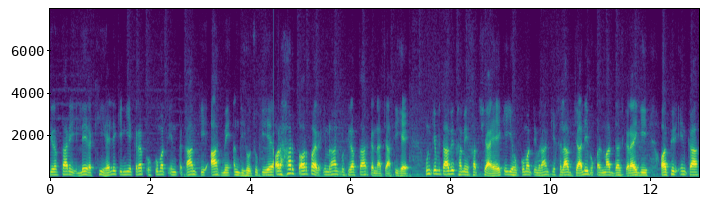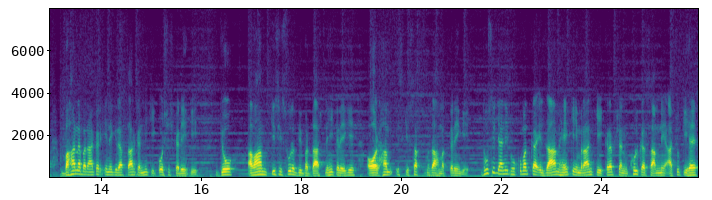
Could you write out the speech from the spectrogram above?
गिरफ्तारी ले रखी है, लेकिन ये करप्ट हुकूमत इंतकाम की आग में अंधी हो चुकी है और हर तौर पर इमरान को गिरफ़्तार करना चाहती है। उनके मुताबिक हमें खदशा है कि यह हुकूमत इमरान के खिलाफ जाली मुकदमा दर्ज कराएगी और फिर इनका बहाना बनाकर इन्हें गिरफ़्तार करने की कोशिश करेगी, जो आवाम किसी सूरत भी बर्दाश्त नहीं करेगी और हम इसकी सख्त मजामत करेंगे। दूसरी जानब हुकूमत का इल्ज़ाम है कि इमरान की करप्शन खुलकर सामने आ चुकी है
